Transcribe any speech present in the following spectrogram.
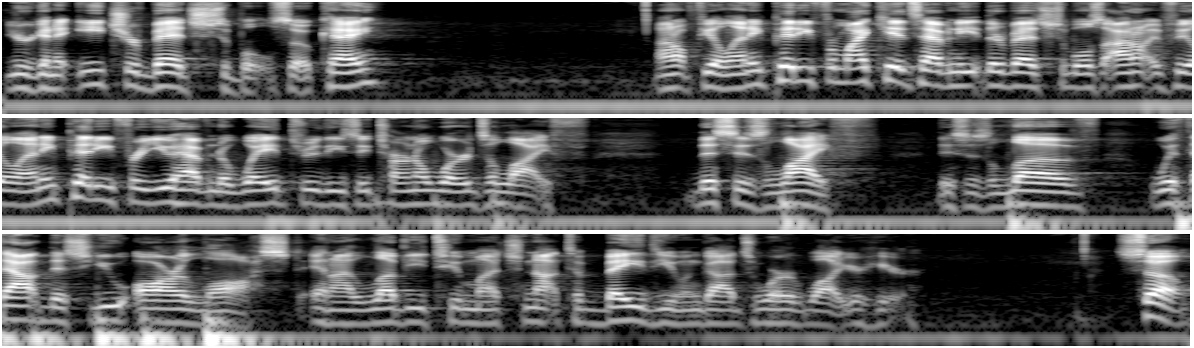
You're going to eat your vegetables, okay? I don't feel any pity for my kids having to eat their vegetables. I don't feel any pity for you having to wade through these eternal words of life. This is life. This is love. Without this, you are lost. And I love you too much not to bathe you in God's word while you're here. So,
